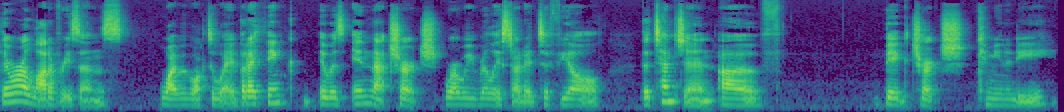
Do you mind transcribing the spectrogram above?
there were a lot of reasons why we walked away, but I think it was in that church where we really started to feel the tension of big church community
